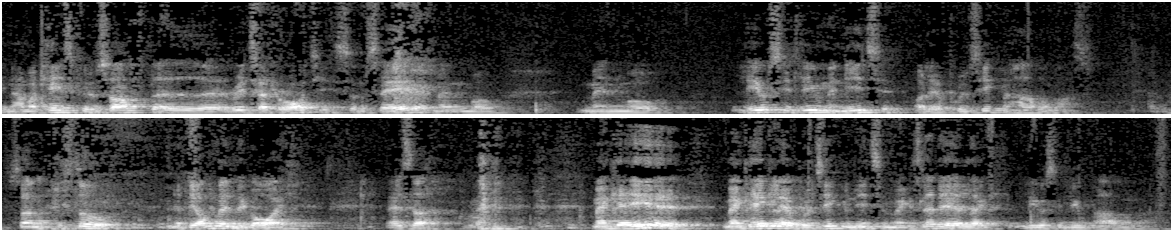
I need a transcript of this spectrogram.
en amerikansk filosof, der hed øh, Richard Rorty, som sagde, at man må, man må leve sit liv med Nietzsche og lave politik med Habermas. Sådan at forstå, at det omvendte går ikke. Altså, man kan ikke, man kan ikke lave politik med Nietzsche, man kan slet heller ikke leve sit liv med Habermas.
